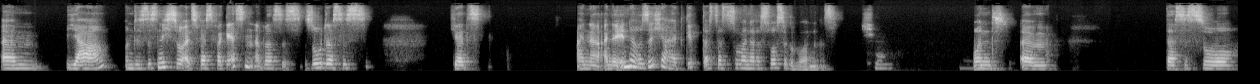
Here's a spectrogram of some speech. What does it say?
Ähm, ja, und es ist nicht so, als wäre es vergessen, aber es ist so, dass es jetzt eine, eine innere Sicherheit gibt, dass das zu meiner Ressource geworden ist. Schön. Und ähm, das ist so,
